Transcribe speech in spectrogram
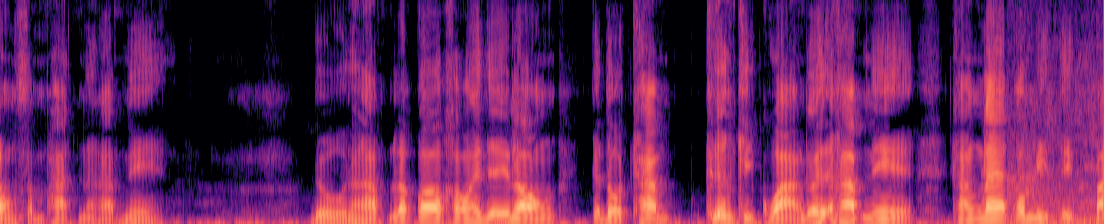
ลองสัมผัสนะครับนี่ดูนะครับ แล้วก็เขาให้ได้ลองกระโดดข้ามเครื่องขีดขวางด้วยนะครับ นี่ครั้งแรกก็มีติดไป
